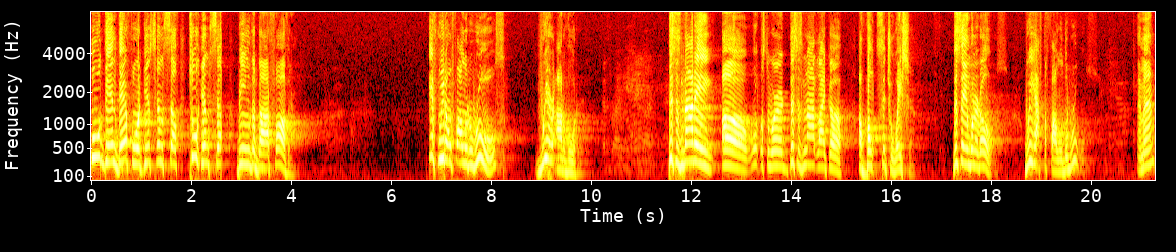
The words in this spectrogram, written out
who then therefore gives himself to himself, being the God Father. If we don't follow the rules, we're out of order. This is not a, uh, what's the word? This is not like a, a vote situation. This ain't one of those. We have to follow the rules. Amen?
